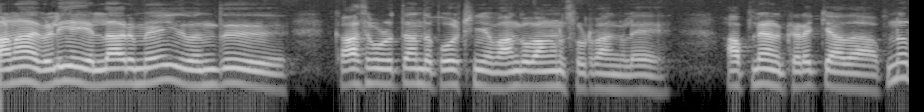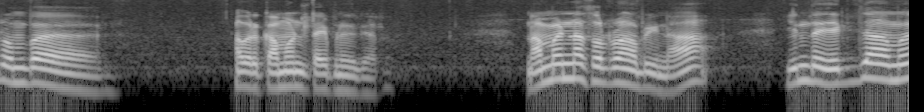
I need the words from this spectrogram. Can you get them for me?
ஆனால் வெளியே எல்லாருமே இது வந்து காசு கொடுத்தா அந்த போஸ்டிங்கை வாங்குவாங்கன்னு சொல்கிறாங்களே அப்படின்னா எனக்கு கிடைக்காதா அப்படின்னு ரொம்ப அவர் கமெண்ட் டைப் பண்ணியிருக்கார். நம்ம என்ன சொல்கிறோம் அப்படின்னா இந்த எக்ஸாமு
